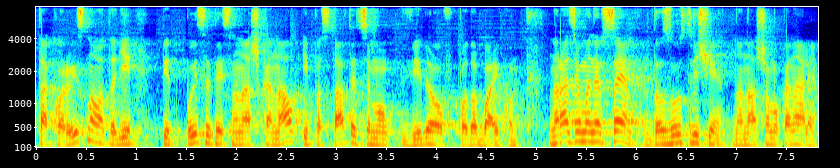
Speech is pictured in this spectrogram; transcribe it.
та корисного, тоді підписуйтесь на наш канал і поставте цьому відео вподобайку. Наразі у мене все. До зустрічі на нашому каналі.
